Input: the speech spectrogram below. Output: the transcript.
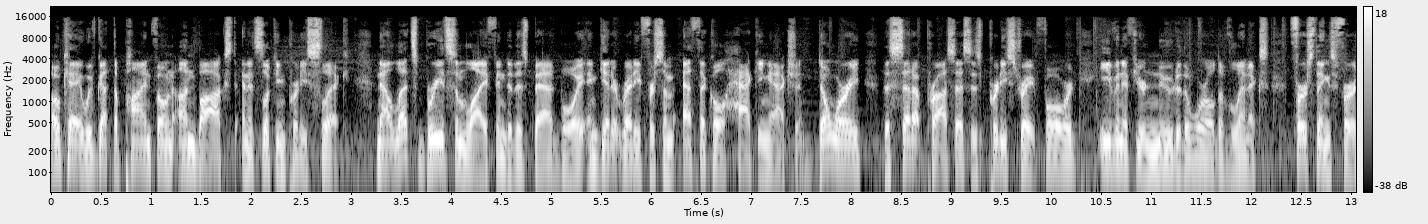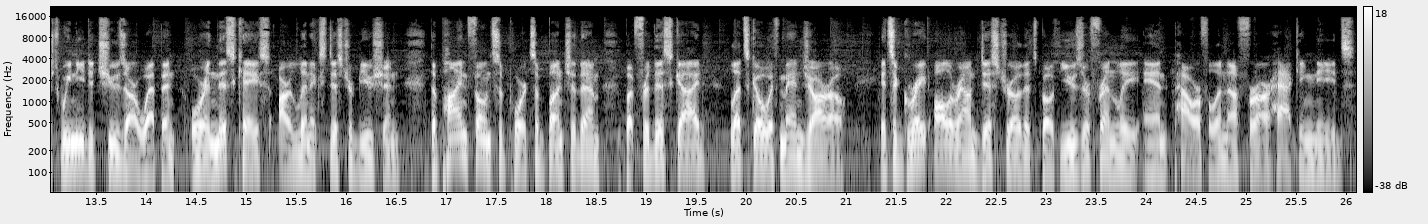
Okay, we've got the PinePhone unboxed and it's looking pretty slick. Now let's breathe some life into this bad boy and get it ready for some ethical hacking action. Don't worry, the setup process is pretty straightforward even if you're new to the world of Linux. First things first, we need to choose our weapon, or in this case, our Linux distribution. The PinePhone supports a bunch of them, but for this guide, let's go with Manjaro. It's a great all-around distro that's both user-friendly and powerful enough for our hacking needs.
